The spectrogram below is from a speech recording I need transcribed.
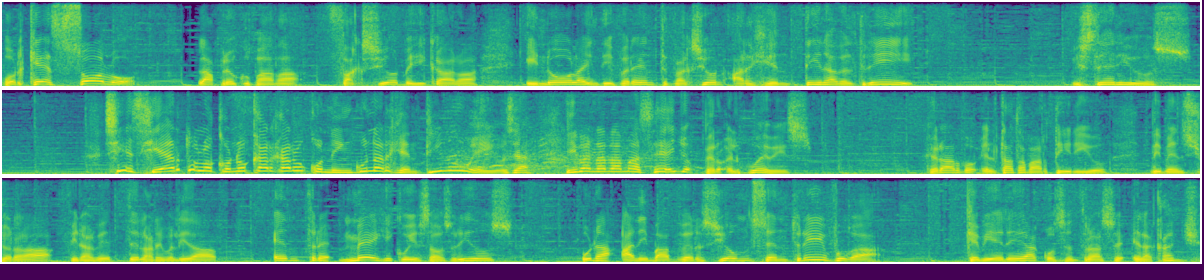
¿Por qué solo la preocupada facción mexicana y no la indiferente facción argentina del Tri? Misterios. sí es cierto, loco. No cargaron con ningún argentino, güey. O sea, iba nada más ellos. Pero el jueves, Gerardo el Tata Martirio dimensionará finalmente la rivalidad entre México y Estados Unidos, una animadversión centrífuga que viene a concentrarse en la cancha.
